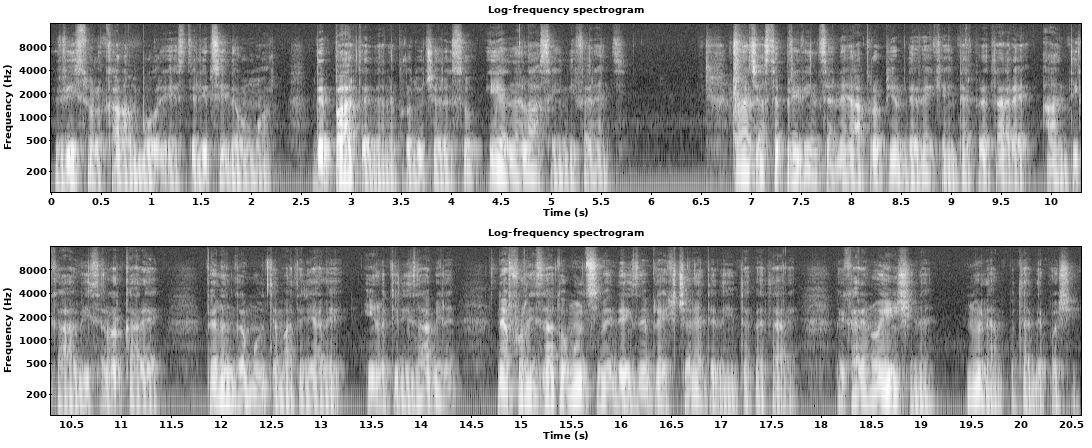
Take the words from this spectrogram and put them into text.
Visul calambur este lipsit de umor. Departe de a ne produce râsul, el ne lasă indiferenți. În această privință ne apropiem de vechea interpretare antică a viselor care, pe lângă multe materiale inutilizabile, ne-a furnizat o mulțime de exemple excelente de interpretare, pe care noi înșine nu le-am putea depăși.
